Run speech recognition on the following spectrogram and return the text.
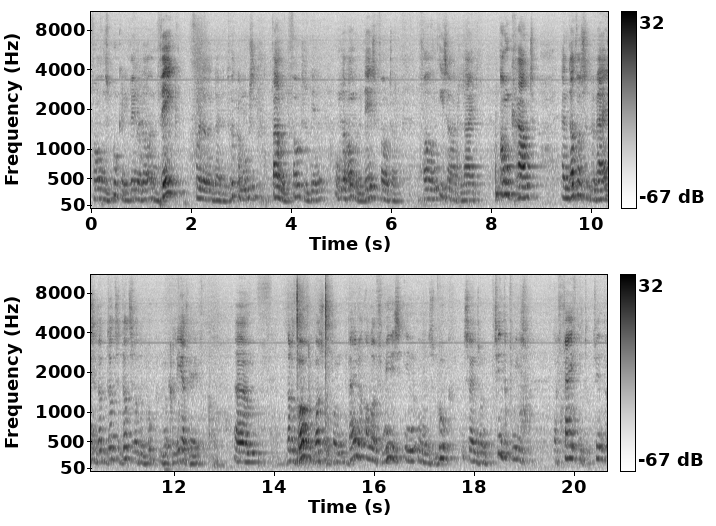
voor ons boek. En ik weet nog wel, een week voordat het naar de drukker moest, kwamen die foto's binnen. Onder andere deze foto van Isaac Leib Amkraut. En dat was het bewijs, dat, dat, dat is wat het boek me geleerd heeft, um, dat het mogelijk was om van bijna alle families in ons boek, het zijn zo'n 20 families, 15 tot 20,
